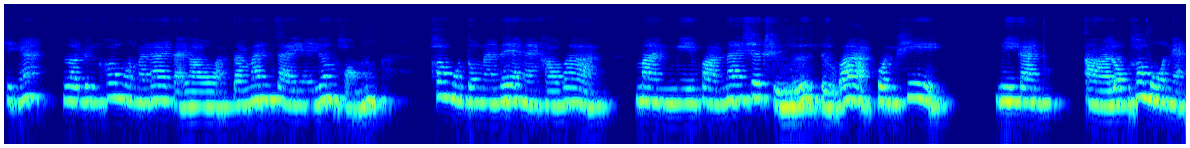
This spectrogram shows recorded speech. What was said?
ทีเนี้ยเราดึงข้อมูลมาได้แต่เราอะจะมั่นใจในเรื่องของข้อมูลตรงนั้นได้ยังไงคะว่า มันมีความน่าเชื่อถือหรือว่าคนที่มีการอ่าลงข้อมูลเนี่ย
